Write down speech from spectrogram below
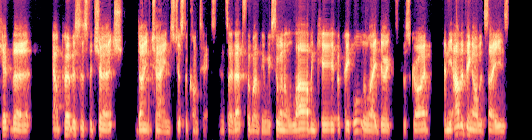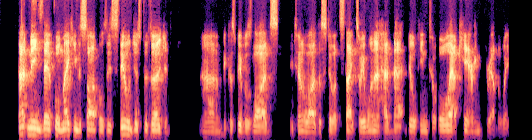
kept the our purposes for church don't change, just the context. And so that's the one thing we still want to love and care for people the way Derek described. And the other thing I would say is that means therefore making disciples is still just as urgent uh, because people's lives, eternal lives, are still at stake. So we want to have that built into all our caring throughout the week.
